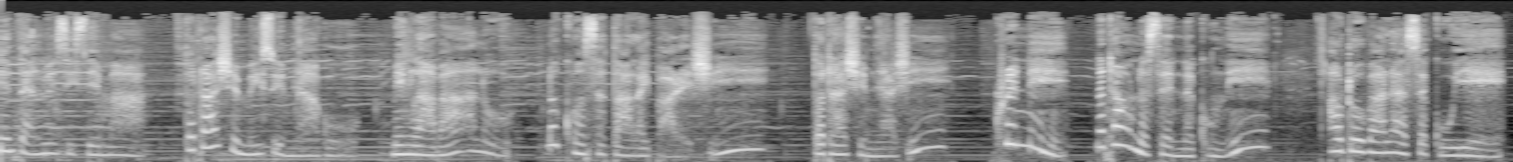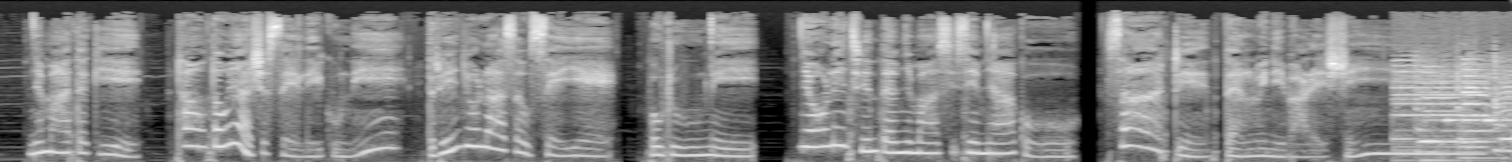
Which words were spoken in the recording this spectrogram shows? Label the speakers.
Speaker 1: AWR မျော်လင့်ခြင်းတန်လွင့်စီစဉ်မှာတော်တာရှင်မိတ်ဆွေများကို မင်္ဂလာပါလို့နှုတ်ခွန်းဆက်သလိုက်ပါတယ်ရှင်တော်တာရှင်များရှင်ခရစ်နှစ်2022ခုနှစ်အောက်တိုဘာလ19ရက်မြန်မာတက္ကီ1384ခုနှစ်တရင်ကျိုးလဆုပ်10ရက်ဗုဒ္ဓဟူးနေ့မျော်လင့်ခြင်းတန်မြမာစီစဉ်များကိုစတင်တန်လွှင့်နေပါတယ်ရှင်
